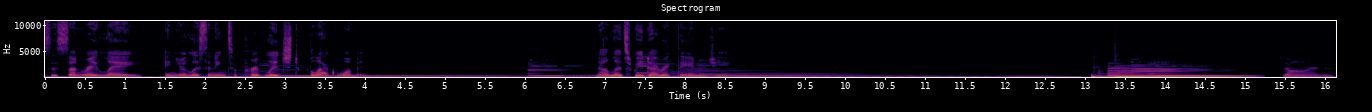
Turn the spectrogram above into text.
This is Sunray Lay, and you're listening to Privileged Black Woman. Now let's redirect the energy. John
